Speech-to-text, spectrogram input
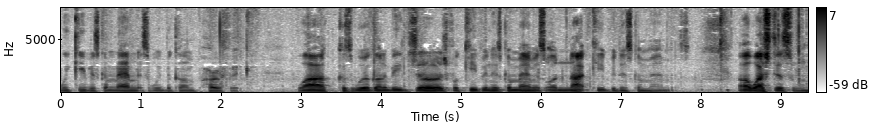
we keep his commandments, we become perfect. Why? Because we're going to be judged for keeping his commandments or not keeping his commandments. Uh, watch this one.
